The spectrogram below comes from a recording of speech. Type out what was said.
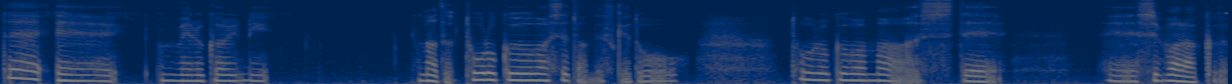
で、えー、メルカリにまず登録はしてたんですけど、登録はまあして、えー、しばらく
